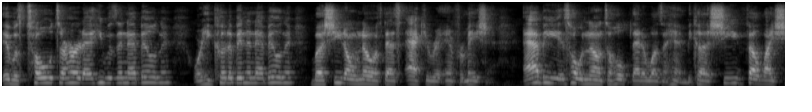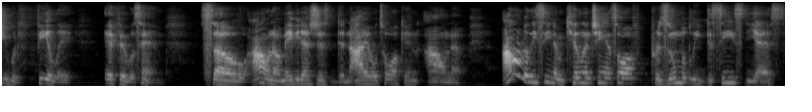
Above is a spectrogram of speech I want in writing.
It was told to her that he was in that building or he could have been in that building, but she don't know if that's accurate information. Abby is holding on to hope that it wasn't him because she felt like she would feel it if it was him. So I don't know. Maybe that's just denial talking. I don't know. I don't really see them killing Chance off. Presumably deceased, yes.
